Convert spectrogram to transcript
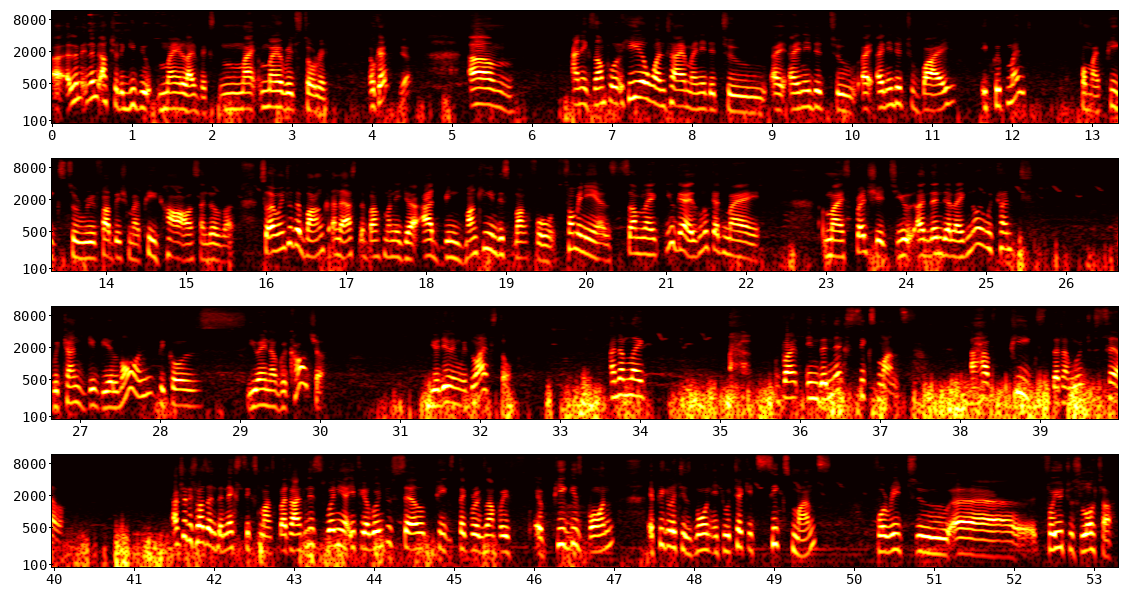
uh, let, me, let me actually give you my life, my, my real story, okay? Yeah. Um, an example here one time i needed to i, I needed to I, I, needed to buy equipment for my pigs to refurbish my pig house and over so i went to the bank and i asked the bank manager. I'd been banking in this bank for so many years. So i'm like you guys look at my my spreadsheet. You and then they're like no we can't we can't give you a loan because you're in agriculture. You're dealing with livestock. And i'm like but in the next six months, I have pigs that I'm going to sell. Actually, it wasn't the next six months, but at least when you're, if you're going to sell pigs, take for example, if a pig is born, a piglet is born, it will take it six months for it to uh, for you to slaughter.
